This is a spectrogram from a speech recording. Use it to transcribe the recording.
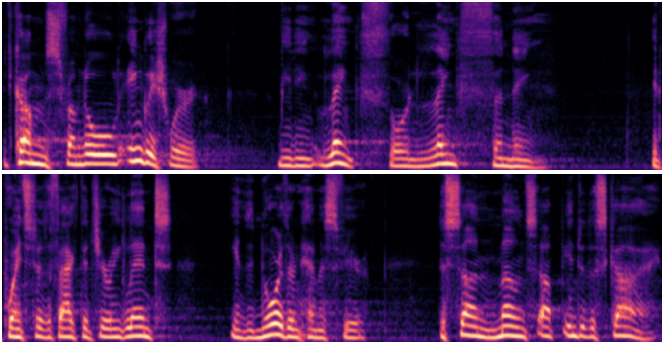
It comes from an old English word meaning length or lengthening. It points to the fact that during Lent in the northern hemisphere, the sun mounts up into the sky,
